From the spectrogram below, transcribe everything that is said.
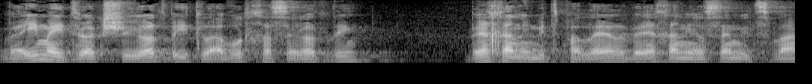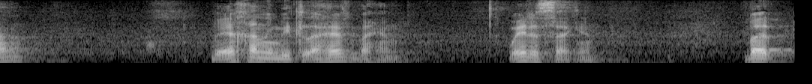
והאם ההתרגשויות וההתלהבות חסרות לי? ואיך אני מתפלל, ואיך אני עושה מצווה, ואיך אני מתלהב בהם. Wait a second. But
